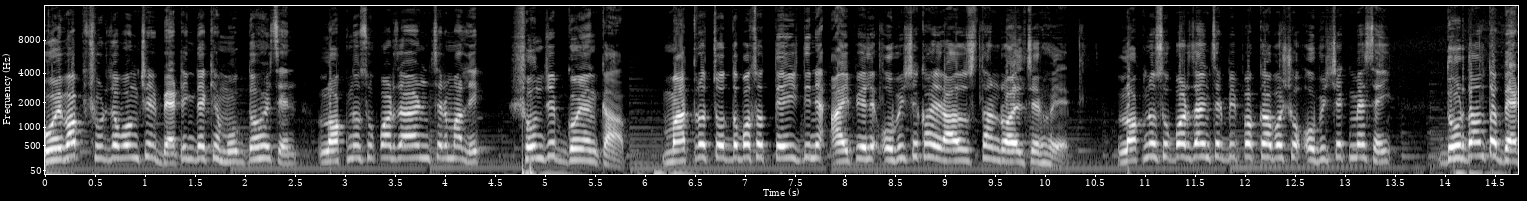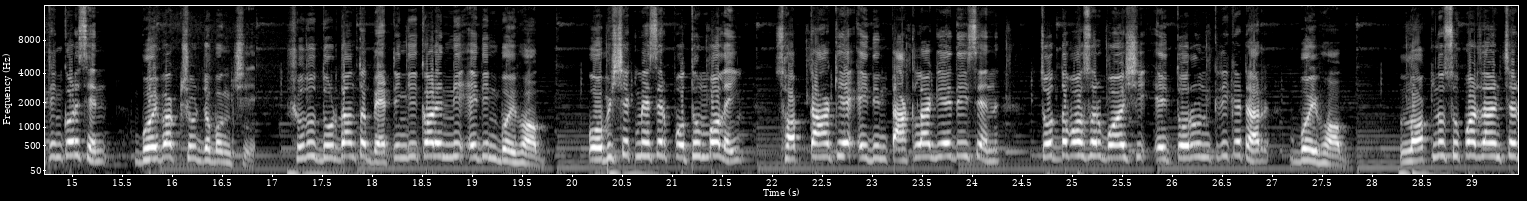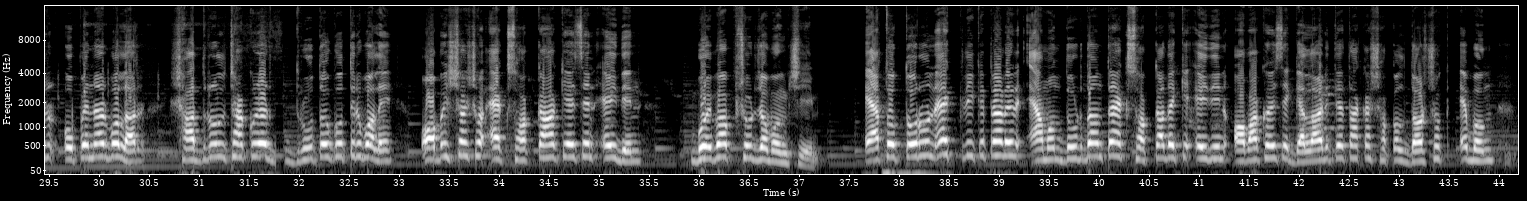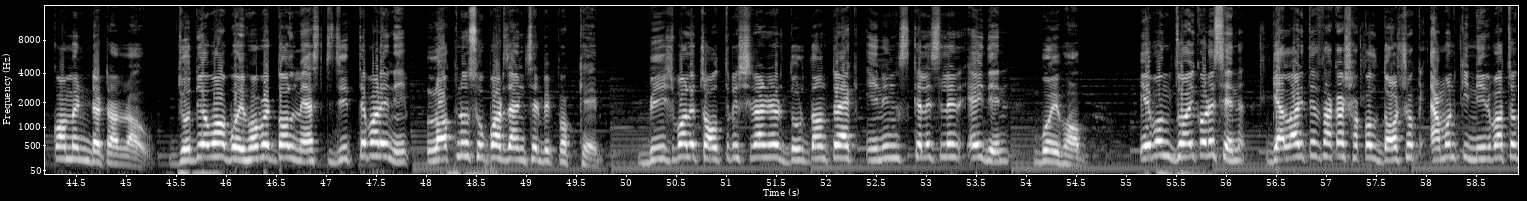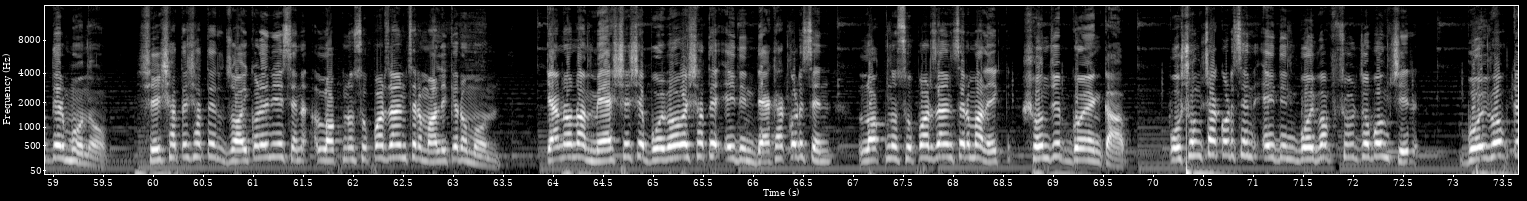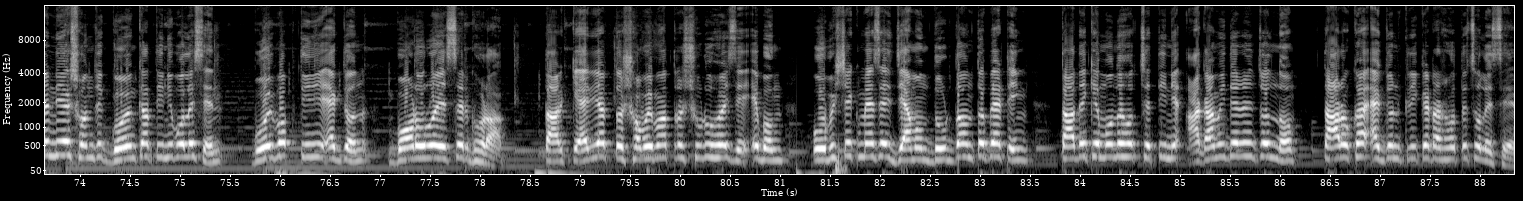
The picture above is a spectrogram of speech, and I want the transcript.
বৈভব সূর্যবংশীর batting দেখে মুগ্ধ হয়েছেন লখনৌ সুপার জায়ান্টসের মালিক সঞ্জীব গোয়েঙ্কা। মাত্র চোদ্দ বছর তেইশ দিনে আইপিএলে অভিষেক হয় রাজস্থান রয়্যালসের হয়ে। লখনৌ সুপার জায়ান্টসের বিপক্ষে অবশ্য অভিষেক ম্যাচেই দুর্দান্ত ব্যাটিং করেছেন বৈভব সূর্যবংশী। শুধু দুর্দান্ত ব্যাটিংই করেননি এদিন বৈভব। অভিষেক ম্যাচের প্রথম বলেই ছক্কা হাঁকিয়ে এই দিন তাক লাগিয়ে দিয়েছেন চোদ্দ বছর বয়সী এই তরুণ ক্রিকেটার বৈভব। লখনৌ সুপার জায়ান্টসের ওপেনার বোলার সাদরুল ঠাকুরের দ্রুত গতির বলে অবিশ্বাস্য এক ছক্কা হাঁকিয়েছেন এই দিন বৈভব সূর্যবংশী। এত তরুণ এক ক্রিকেটারের এমন দুর্দান্ত এক ছক্কা দেখে এই দিন অবাক হয়েছে গ্যালারিতে থাকা সকল দর্শক এবং কমেন্ডেটররাও যদিও বা বৈভবের দল ম্যাচ জিততে পারেনি লখনৌ সুপার জায়ান্টসের বিপক্ষে। বিশ বলে চৌত্রিশ রানের দুর্দান্ত এক ইনিংস খেলেছিলেন এই দিন বৈভব। এবং জয় করেছেন গ্যালারিতে থাকা সকল দর্শক এমনকি নির্বাচকদের মনও। সেই সাথে সাথে জয় করে নিয়েছেন লখনৌ সুপার জায়ান্টসের মালিকেরও মন। কেননা ম্যাচ শেষে বৈভবের সাথে এই দিন দেখা করেছেন লখনৌ সুপার জায়ান্টসের মালিক সঞ্জীব গোয়েঙ্কা। প্রশংসা করেছেন এই দিন বৈভব সূর্যবংশীর। বৈভবকে নিয়ে সঞ্জীব গোয়েঙ্কা তিনি বলেছেন, বৈভব তিনি একজন বড় রয়েসের ঘোড়া। তার ক্যারিয়ার তো সবেমাত্র শুরু হয়েছে এবং অভিষেক ম্যাচে যেমন দুর্দান্ত ব্যাটিং তা দেখে মনে হচ্ছে তিনি আগামী দিনের জন্য তারকা একজন ক্রিকেটার হতে চলেছে।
